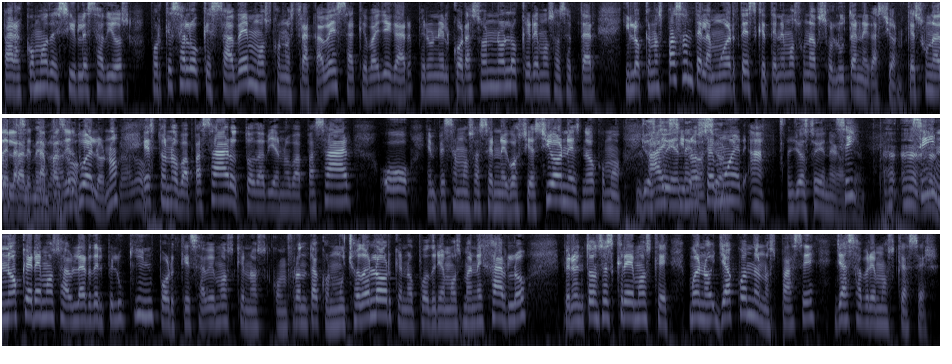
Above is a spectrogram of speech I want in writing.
para cómo decirles adiós, porque es algo que sabemos con nuestra cabeza que va a llegar, pero en el corazón no lo queremos aceptar. Y lo que nos pasa ante la muerte es que tenemos una absoluta negación, que es una de las etapas del duelo, ¿no? claro. Esto no va a pasar o todavía no va a pasar o empezamos a hacer negociaciones, ¿no? Como, Yo ay, si no se muere. Ah, Yo estoy en Sí, negación. sí, no queremos hablar del peluquín porque sabemos que nos confronta con mucho dolor, que no podríamos manejarlo, pero entonces creemos que, bueno, ya cuando nos pase, ya sabremos qué hacer.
